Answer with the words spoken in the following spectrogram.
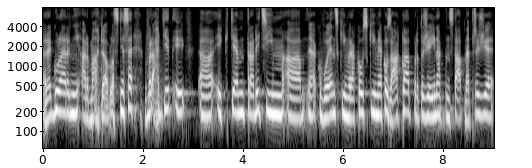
regulární armáda, vlastně se vrátit i, i k těm tradicím jako vojenským, rakouským jako základ, protože jinak ten stát nepřežije,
